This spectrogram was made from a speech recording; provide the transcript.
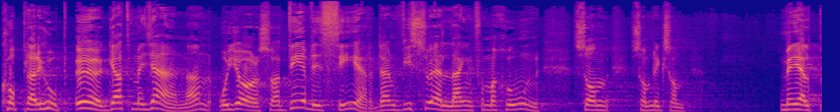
kopplar ihop ögat med hjärnan och gör så att det vi ser, den visuella information som, som liksom med hjälp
